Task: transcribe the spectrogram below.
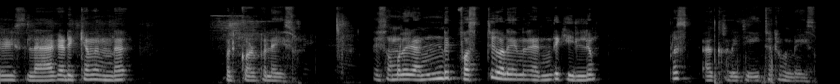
ഓക്കെ ലാഗ് അടിക്കുന്നുണ്ട്. ബട്ട് കുഴപ്പമില്ല ഗൈസ് നമ്മൾ രണ്ട് ഫസ്റ്റ് കളി തന്നെ രണ്ട് കില്ലും പ്ലസ് ആ കളി ജയിച്ചിട്ടുണ്ട് ഗൈസ്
